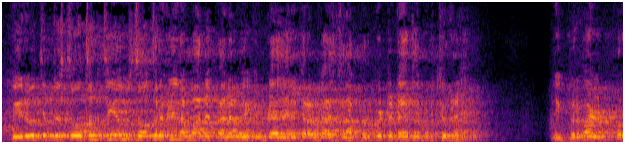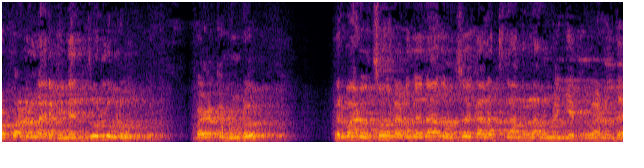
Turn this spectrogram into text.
இப்போ இருபத்தெட்டு ஸ்தோத்திரத்தையும் ஸ்தோத்திரங்களையும் நம்ம இப்போ அனுபவிக்க முடியாது. இருக்கிற அவகாசத்தை நான் குறிப்பிட்ட டயத்தில் பிடிச்சுடுறேன் இன்னைக்கு பெருமாள் புறப்பாடுலாம் இருக்கு. இந்த ஊரில் ஒரு வழக்கம் உண்டு பெருமாள் உற்சவம் நடந்ததுன்னா அந்த உற்சவ காலத்துல நாமெல்லாம் ஒன்றும் இங்கே பெருமாள் இந்த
